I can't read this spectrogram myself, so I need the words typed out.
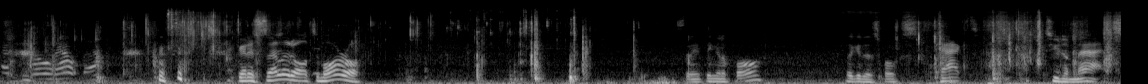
have to throw it out, man. Gotta sell it all tomorrow. Is anything gonna fall? Look at this, folks. Packed to the max.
